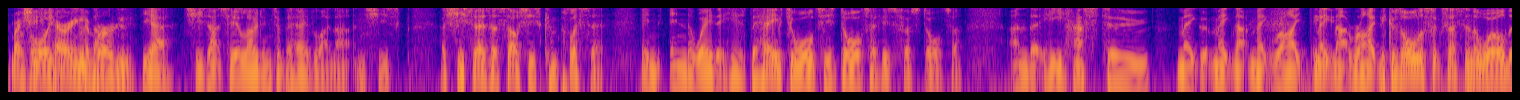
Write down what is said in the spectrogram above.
Right, she's carrying the that. burden. Yeah, she's actually allowed him to behave like that, and she's as she says herself, she's complicit in in the way that he has behaved towards his daughter, his first daughter, and that he has to. Make make that make right make that right because all the success in the world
